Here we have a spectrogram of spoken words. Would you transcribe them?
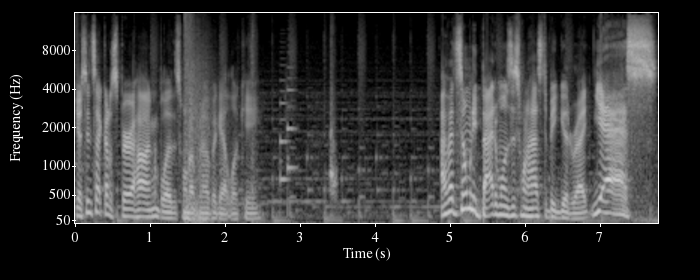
Yeah, since I got a spirit heart, I'm gonna blow this one up and hope I get lucky. I've had so many bad ones, this one has to be good, right? Yes!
